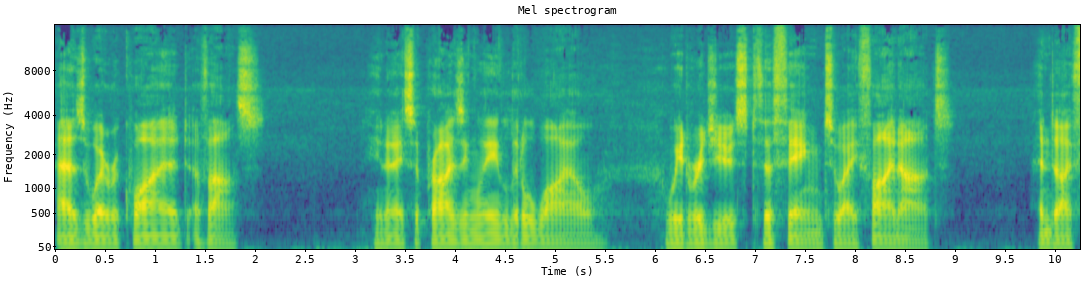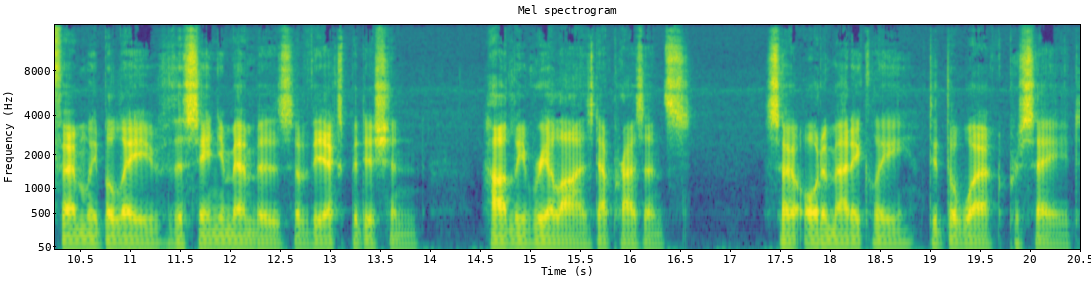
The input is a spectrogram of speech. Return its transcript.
as were required of us. In a surprisingly little while, we'd reduced the thing to a fine art, and I firmly believe the senior members of the expedition hardly realized our presence so automatically did the work proceed.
